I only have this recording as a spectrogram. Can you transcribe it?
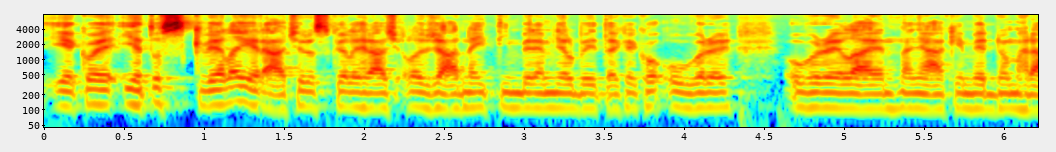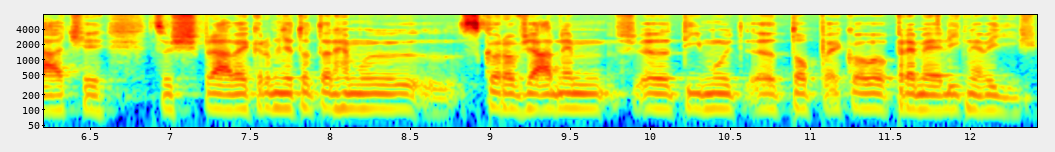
jako je, je to skvělý hráč, je to skvělý hráč, ale žádný tým by neměl být tak jako over, over reliant na nějakým jednom hráči, což právě kromě Tottenhamu skoro v žádném eh, týmu eh, top jako Premier League nevidíš.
